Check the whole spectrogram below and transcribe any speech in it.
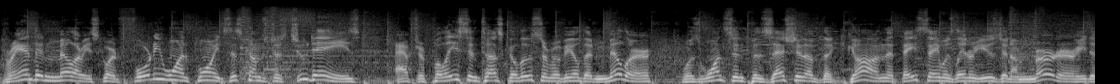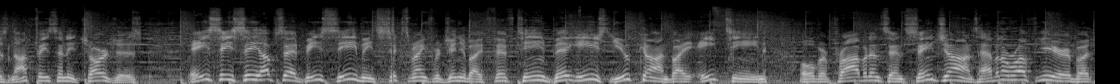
Brandon Miller. He scored 41 points. This comes just two days after police in Tuscaloosa revealed that Miller was once in possession of the gun that they say was later used in a murder. He does not face any charges. ACC upset BC beats sixth-ranked Virginia by 15. Big East UConn by 18 over Providence and St. John's having a rough year, but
